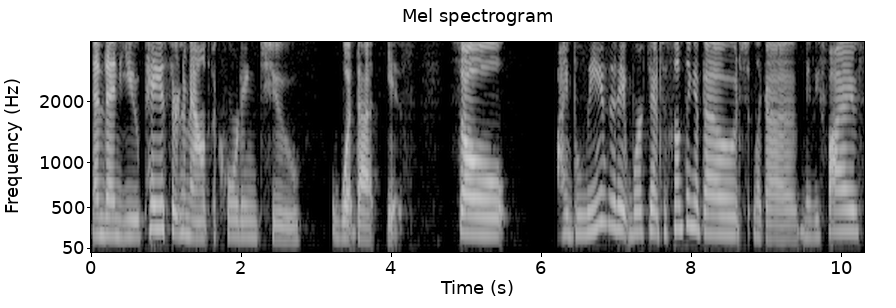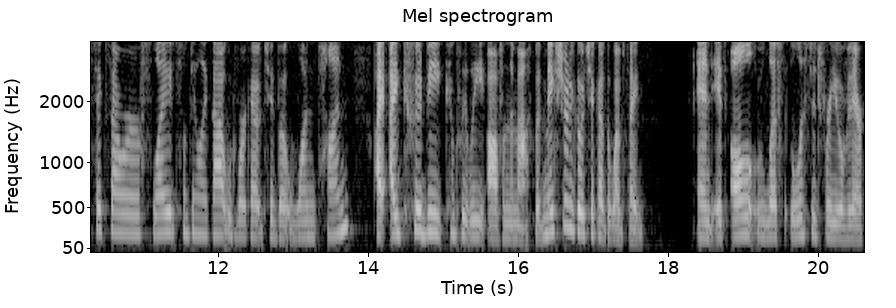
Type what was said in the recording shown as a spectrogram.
And then you pay a certain amount according to what that is. So I believe that it worked out to something about like a maybe five, six hour flight, something like that would work out to about one ton. I, I could be completely off on the math, but make sure to go check out the website. And it's all list, listed for you over there.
